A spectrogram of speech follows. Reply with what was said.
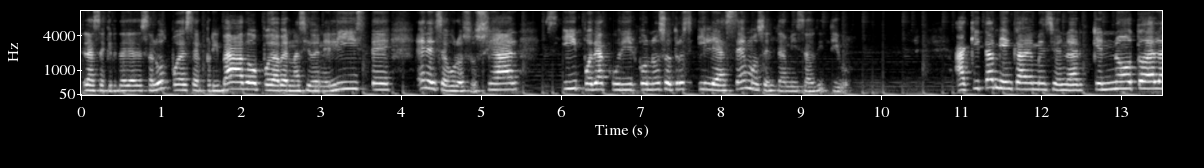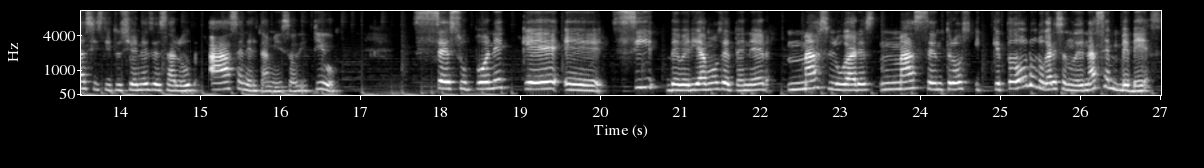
la Secretaría de Salud, puede ser privado, puede haber nacido en el ISTE, en el Seguro Social y puede acudir con nosotros y le hacemos el tamiz auditivo. Aquí también cabe mencionar que no todas las instituciones de salud hacen el tamiz auditivo se supone que eh, sí deberíamos de tener más lugares, más centros y que todos los lugares en donde nacen bebés,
